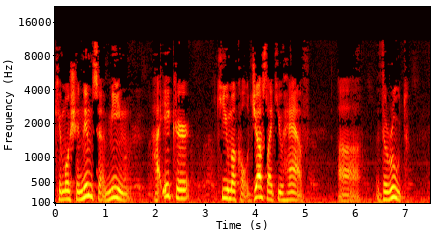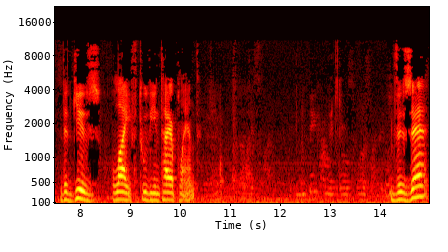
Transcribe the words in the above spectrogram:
Kemoshe Nimsa mean haikir Kiyumakol. Just like you have uh, the root that gives life to the entire plant. Vezeh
